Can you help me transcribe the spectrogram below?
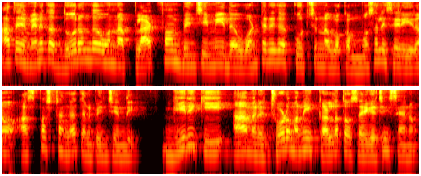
అతని వెనుక దూరంగా ఉన్న ప్లాట్ఫామ్ బెంచి మీద ఒంటరిగా కూర్చున్న ఒక ముసలి శరీరం అస్పష్టంగా కనిపించింది. గిరికి ఆమెను చూడమని కళ్ళతో సైగ చేశాను.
